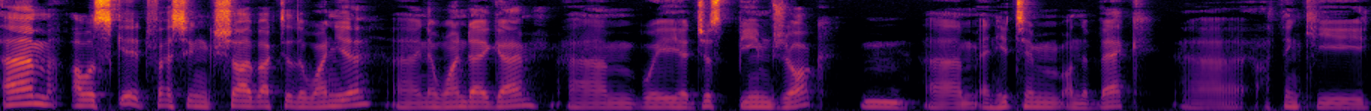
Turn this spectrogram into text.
Um, I was scared facing back to the one year uh, in a one day game. Um, we had just beamed Jacques mm. um, and hit him on the back. Uh, I think he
